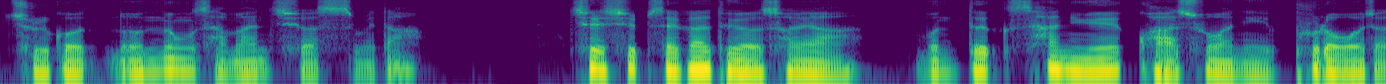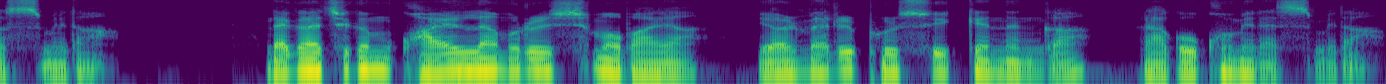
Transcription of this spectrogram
줄곧 논농사만 지었습니다. 70세가 되어서야 문득 산 위의 과수원이 부러워졌습니다. 내가 지금 과일나무를 심어봐야 열매를 볼 수 있겠는가? 라고 고민했습니다.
